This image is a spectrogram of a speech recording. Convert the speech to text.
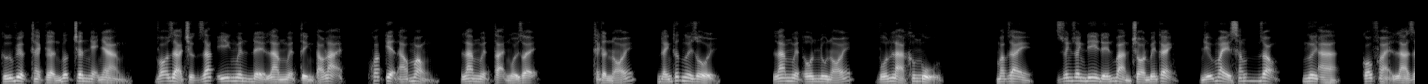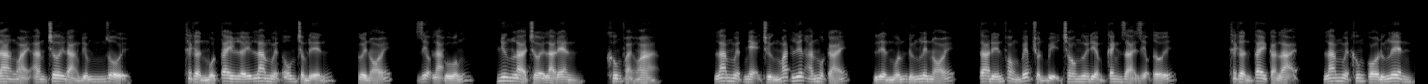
Cứ việc thạch thần bước chân nhẹ nhàng, võ giả trực giác y nguyên để lam nguyệt tỉnh táo lại, khoác kiện áo mỏng, lam nguyệt tại ngồi dậy. Thạch thần nói, đánh thức ngươi rồi. Lam nguyệt ôn nhu nói, vốn là không ngủ. Mặc dày, doanh doanh đi đến bàn tròn bên cạnh nhữ mày sang giọng, ngươi à có phải là ra ngoài ăn chơi đàng điếm rồi? Thạch thần một tay lấy lam nguyệt ôm chầm đến, cười nói, rượu là uống, nhưng là trời là đen, không phải hoa. Lam nguyệt nhẹ trừng mắt liếc hắn một cái, liền muốn đứng lên nói, ta đến phòng bếp chuẩn bị cho ngươi điểm canh giải rượu tới. Thạch thần tay cả lại, lam nguyệt không có đứng lên,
